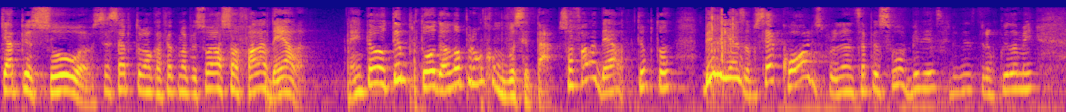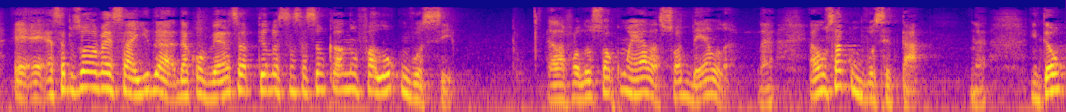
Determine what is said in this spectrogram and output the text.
que a pessoa, você sabe tomar um café com uma pessoa, ela só fala dela. Né? Então, o tempo todo, ela não pergunta como você tá, só fala dela, o tempo todo. Beleza, você acolhe os problemas dessa pessoa, beleza, beleza, tranquilamente. É, é, essa pessoa ela vai sair da, da conversa tendo a sensação que ela não falou com você. Ela falou só com ela, só dela. Né? Ela não sabe como você tá. Né? Então,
